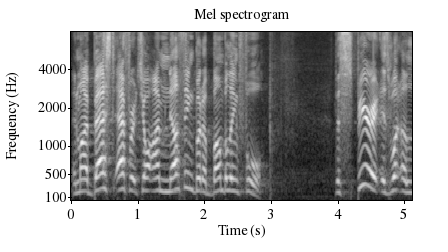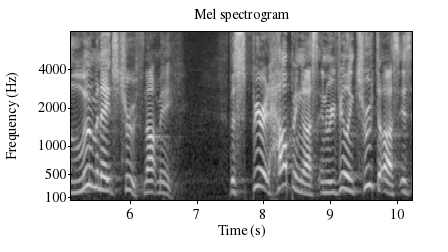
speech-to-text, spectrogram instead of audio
In my best efforts, y'all, I'm nothing but a bumbling fool. The Spirit is what illuminates truth, not me. The Spirit helping us and revealing truth to us is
